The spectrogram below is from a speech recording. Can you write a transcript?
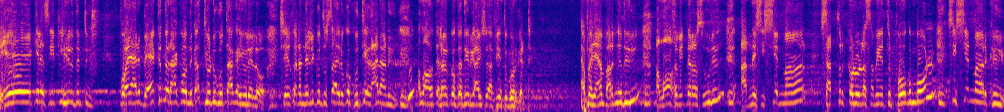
ബേക്കിലെ സീറ്റിൽ ഇരുന്നിട്ട് പോയാൽ ബേക്കിന്ന് ഒരാൾക്ക് വന്ന് കത്തിയോട്ട് കുത്താൻ കഴിയൂലല്ലോ. ശേഖരൻ നെല്ലിക്കുത്ത് ഉസ്താദിനൊക്കെ കുത്തിയ കാലാണ്. അള്ളാഹു തലവർക്കൊക്കെ ദീർഘായുസ് അഫിയത്ത് കൊടുക്കട്ടെ. അപ്പൊ ഞാൻ പറഞ്ഞത് അള്ളാഹുവിന്റെ റസൂൽ അന്ന് ശിഷ്യന്മാർ ശത്രുക്കളുള്ള സമയത്ത് പോകുമ്പോൾ ശിഷ്യന്മാർക്ക്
